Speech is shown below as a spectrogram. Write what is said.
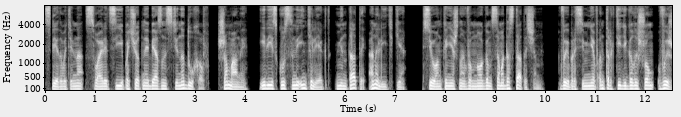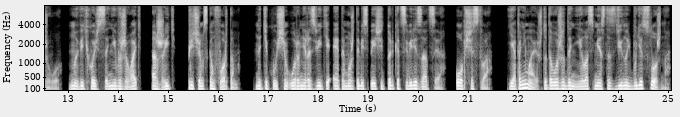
Следовательно, свалят сии почетные обязанности на духов, шаманы или искусственный интеллект, ментаты, аналитики. Все он, конечно, во многом самодостаточен. Выброси меня в Антарктиде голышом, выживу. Но ведь хочется не выживать, а жить, причем с комфортом. На текущем уровне развития это может обеспечить только цивилизация, общество. Я понимаю, что того же Данила с места сдвинуть будет сложно.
